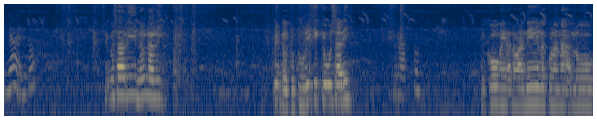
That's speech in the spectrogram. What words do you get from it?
Iya, itu. Si Wasari nam lali. Ben kalau tuturi ke ke Wasari. Berapa? Engkau kayak nawani laku anak lu.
